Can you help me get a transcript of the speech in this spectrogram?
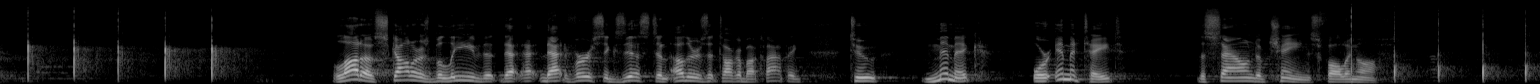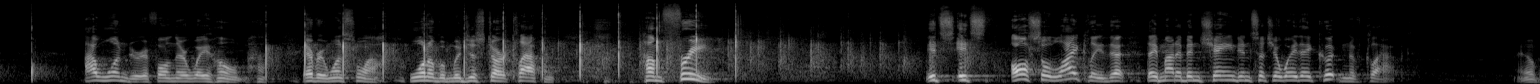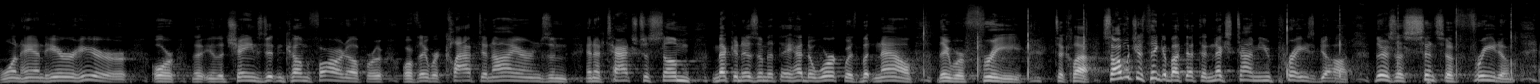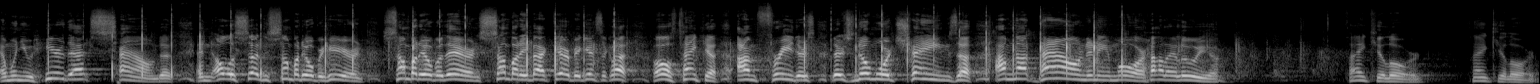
A lot of scholars believe that that, that verse exists and others that talk about clapping to mimic or imitate the sound of chains falling off. I wonder if on their way home, every once in a while, one of them would just start clapping. I'm free. It's, it's also likely that they might have been chained in such a way they couldn't have clapped. You know, if one hand here or here, or, or the, you know, the, chains didn't come far enough, or, or if they were clapped in irons and, and attached to some mechanism that they had to work with, but now they were free to clap. So I want you to think about that the next time you praise God. There's a sense of freedom. And when you hear that sound, and all of a sudden somebody over here, and somebody over there, and somebody back there begins to clap, oh, thank you, I'm free. There's, there's no more chains. Uh, I'm not bound anymore. Hallelujah. Thank you, Lord. Thank you, Lord.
